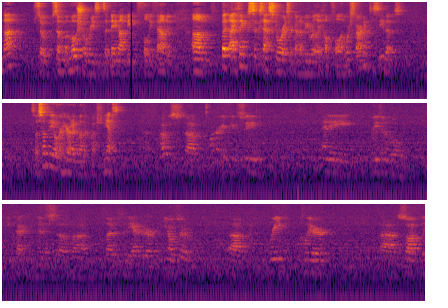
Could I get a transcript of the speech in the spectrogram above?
not so, some emotional reasons that may not be fully founded. Um, but I think success stories are going to be really helpful, and we're starting to see those. So somebody over here had another question. Yes? I was uh, wondering if you've seen any reasonable effectiveness of uh, letters to the editor, you know, sort of uh, brief, clear, uh, softly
